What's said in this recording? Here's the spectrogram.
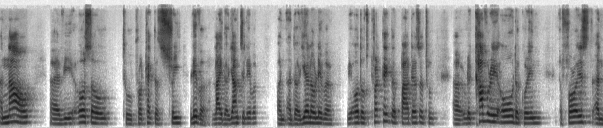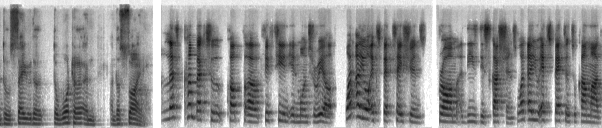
And now uh, we also to protect the three river, like the Yangtze River and, and the Yellow River. We also to protect the biodiversity to uh, recover all the green forest and to save the, the water and, and the soil. Let's come back to COP15 in Montreal. What are your expectations from these discussions? What are you expecting to come out?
